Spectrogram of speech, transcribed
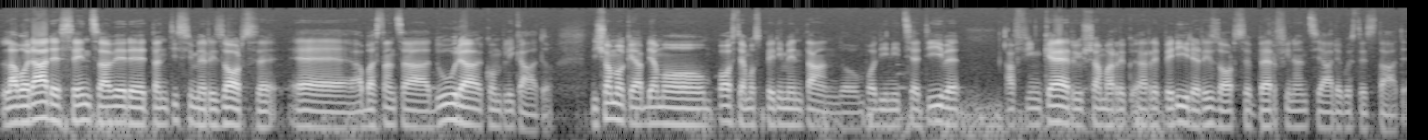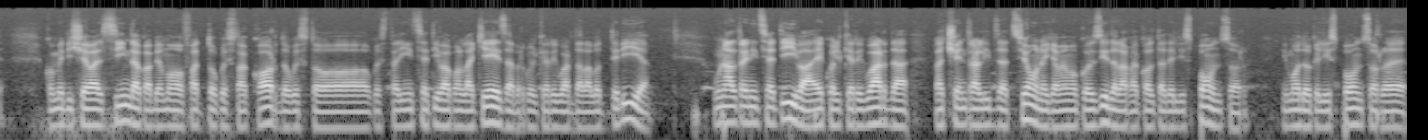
lavorare senza avere tantissime risorse è abbastanza dura e complicato. Diciamo che abbiamo un po', stiamo sperimentando un po' di iniziative affinché riusciamo a, re a reperire risorse per finanziare quest'estate. Come diceva il sindaco abbiamo fatto questo accordo, questo, questa iniziativa con la Chiesa per quel che riguarda la lotteria. Un'altra iniziativa è quel che riguarda la centralizzazione, chiamiamo così, della raccolta degli sponsor in modo che gli sponsor eh,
